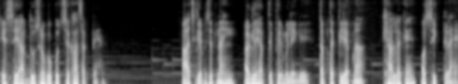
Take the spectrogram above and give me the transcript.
इससे आप दूसरों को कुछ सिखा सकते हैं। आज के लिए बस इतना ही। अगले हफ़्ते फिर मिलेंगे। तब तक के लिए अपना ख्याल रखें और सीखते रहें।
